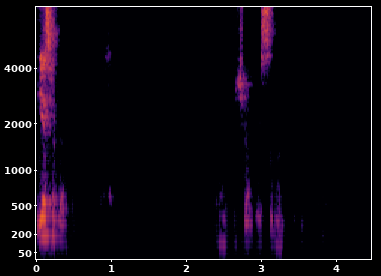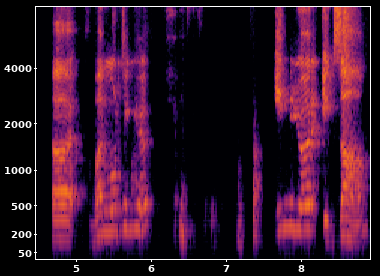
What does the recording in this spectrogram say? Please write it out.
Yes, sir. Uh, one more thing here. In your exam,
